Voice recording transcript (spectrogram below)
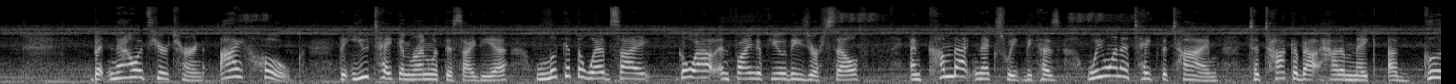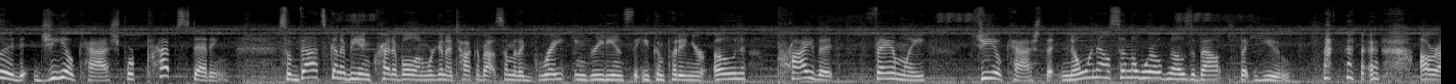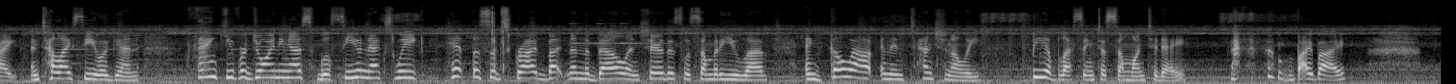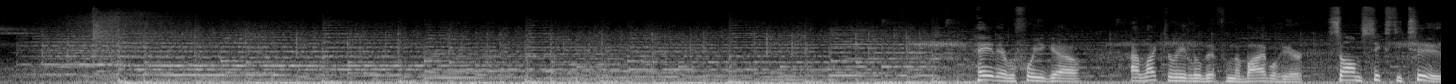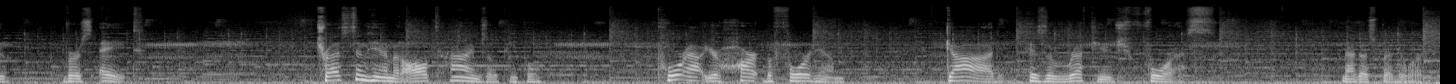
But now it's your turn. I hope that you take and run with this idea. Look at the website, go out and find a few of these yourself, and come back next week because we want to take the time to talk about how to make a good geocache for prepsteading. So that's going to be incredible, and we're going to talk about some of the great ingredients that you can put in your own private family geocache that no one else in the world knows about but you. All right, until I see you again, thank you for joining us. We'll see you next week. Hit the subscribe button and the bell and share this with somebody you love. And go out and intentionally be a blessing to someone today. bye bye. Hey there, before you go, I'd like to read a little bit from the Bible here. Psalm 62, verse 8. Trust in Him at all times, O people. Pour out your heart before Him. God is a refuge for us. Now go spread the word.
